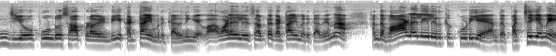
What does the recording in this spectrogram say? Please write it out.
இஞ்சியோ பூண்டோ சாப்பிட வேண்டிய கட்டாயம் இருக்காது. நீங்கள் வாழை இலையில் சாப்பிட்டா கட்டாயம் இருக்காது. ஏன்னா அந்த வாழை இலையில் இருக்கக்கூடிய அந்த பச்சையமே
